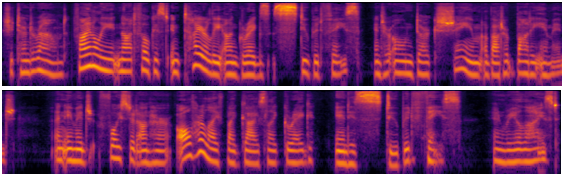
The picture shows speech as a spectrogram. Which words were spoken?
She turned around, finally not focused entirely on Greg's stupid face and her own dark shame about her body image an image foisted on her all her life by guys like Greg and his stupid face, and realized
